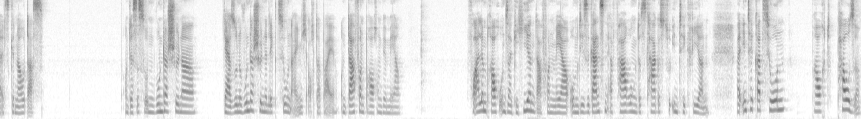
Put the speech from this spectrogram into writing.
als genau das. Und das ist so ein wunderschöner, ja, so eine wunderschöne Lektion eigentlich auch dabei. Und davon brauchen wir mehr. Vor allem braucht unser Gehirn davon mehr, um diese ganzen Erfahrungen des Tages zu integrieren. Weil Integration braucht Pause,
